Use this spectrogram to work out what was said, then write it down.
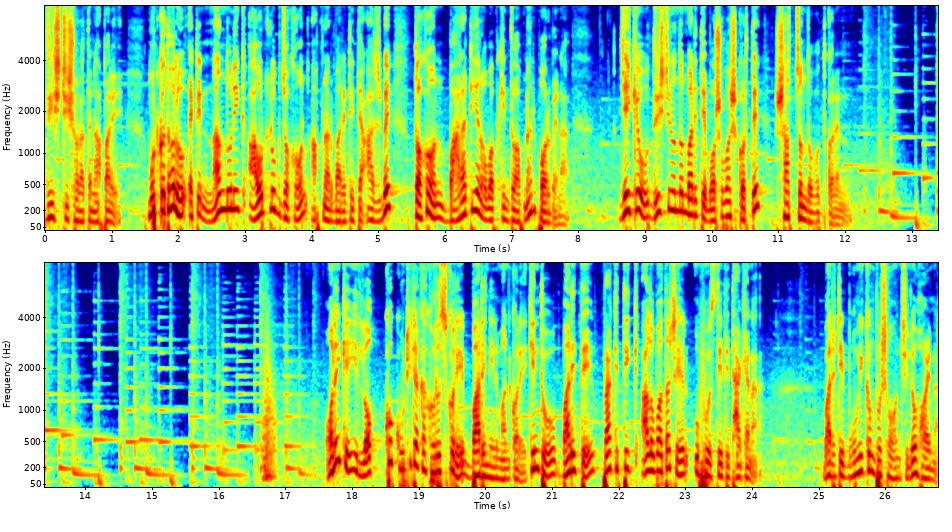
দৃষ্টি সরাতে না পারে। মোট কথা হলো, একটি নান্দনিক আউটলুক যখন আপনার বাড়িটিতে আসবে, তখন ভাড়াটিয়ার অভাব কিন্তু আপনার পড়বে না। যে কেউ দৃষ্টিনন্দন বাড়িতে বসবাস করতে স্বাচ্ছন্দ্য বোধ করেন। অনেকেই লক্ষ কোটি টাকা খরচ করে বাড়ি নির্মাণ করে, কিন্তু বাড়িতে প্রাকৃতিক আলো বাতাসের উপস্থিতি থাকে না। বাড়িটি ভূমিকম্প সহনশীল হয় না।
